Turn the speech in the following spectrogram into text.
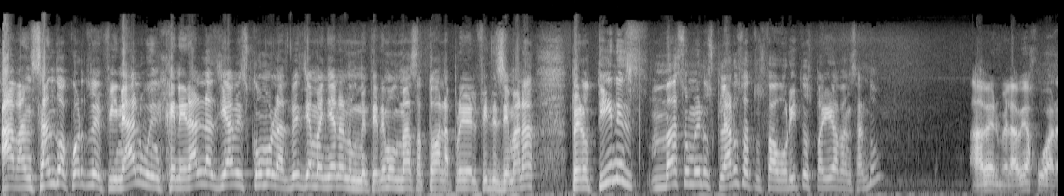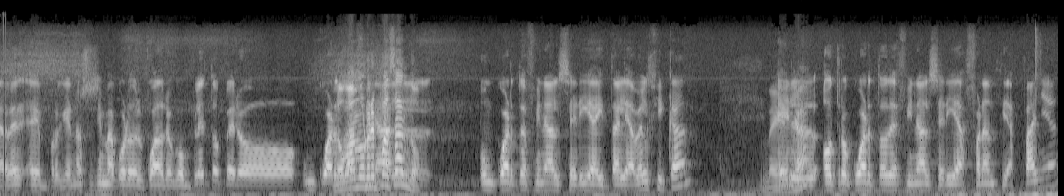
avanzando a cuartos de final o en general las llaves, ¿cómo las ves? Ya mañana nos meteremos más a toda la prueba del fin de semana, pero ¿tienes más o menos claros a tus favoritos para ir avanzando? A ver, me la voy a jugar, a ver, eh, porque no sé si me acuerdo del cuadro completo, pero un cuarto Lo vamos repasando. Un cuarto de final sería Italia-Bélgica. El otro cuarto de final sería Francia-España.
